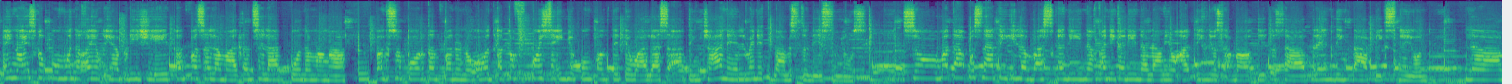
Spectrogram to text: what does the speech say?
ay nais ko po muna kayong i-appreciate at pasalamatan sa lahat po ng mga pag-support at panonood at of course sa inyo pong pagtitiwala sa ating channel when it comes to this news. So, matapos nating ilabas kanina, kani-kanina lang yung ating news about dito sa trending topics ngayon na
